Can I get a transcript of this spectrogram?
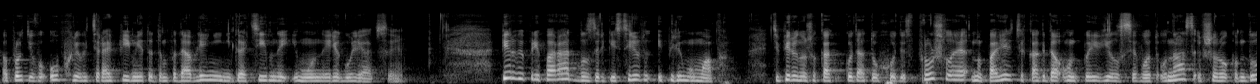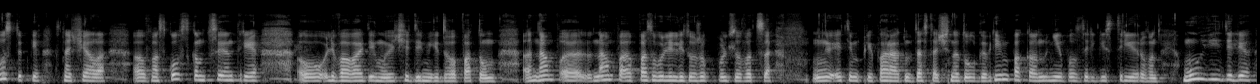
противоопухолевой терапии методом подавления негативной иммунной регуляции. Первый препарат был зарегистрирован эпилимумаб – Теперь он уже как куда-то уходит в прошлое, но поверьте, когда он появился вот у нас в широком доступе, сначала э, в московском центре у Льва Вадимовича Демидова, потом э, нам, э, нам позволили тоже пользоваться этим препаратом достаточно долгое время, пока он не был зарегистрирован, мы увидели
